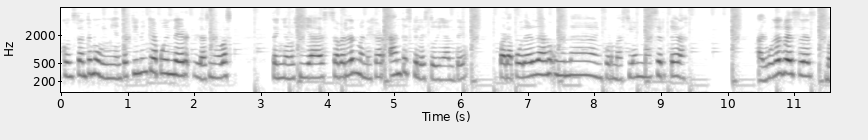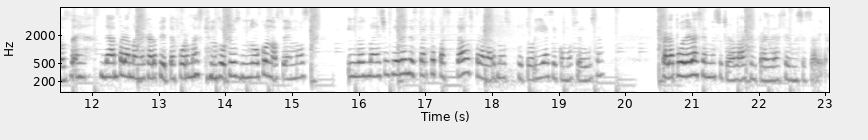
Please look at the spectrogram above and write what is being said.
constante movimiento, tienen que aprender las nuevas tecnologías, saberlas manejar antes que el estudiante para poder dar una información más certera. Algunas veces nos dan para manejar plataformas que nosotros no conocemos y los maestros deben estar capacitados para darnos tutorías de cómo se usa para poder hacer nuestro trabajo y para hacer nuestras tareas.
